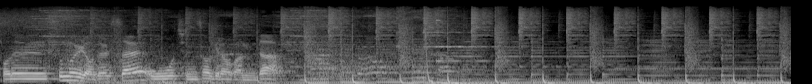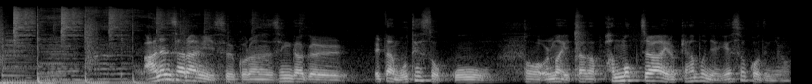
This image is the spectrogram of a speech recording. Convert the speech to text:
저는 28살 오진석이라고 합니다. 아는 사람이 있을 거라는 생각을 일단 못 했었고 저 얼마 있다가 밥 먹자 이렇게 한 번 얘기했었거든요.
